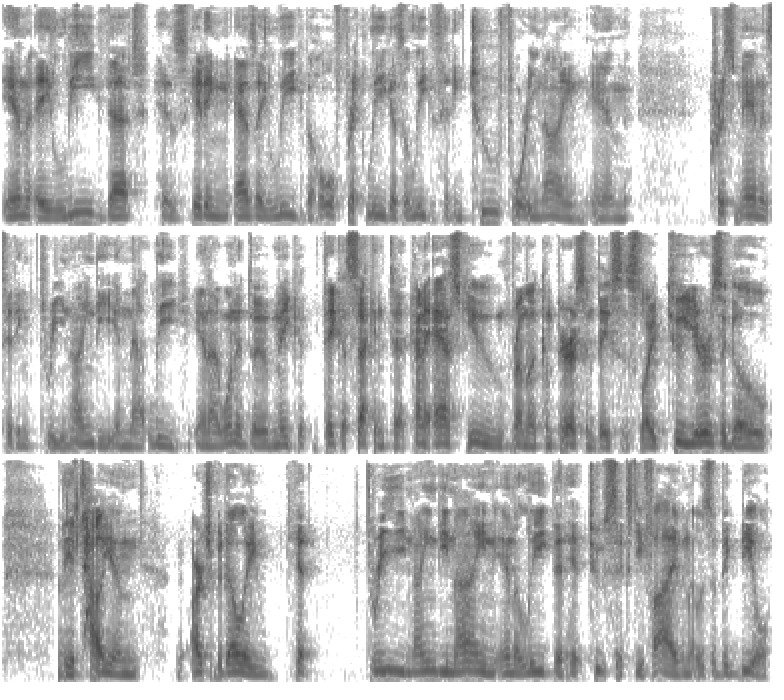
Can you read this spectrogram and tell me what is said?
in a league that is hitting as a league, the whole Frick league as a league is hitting 249 and Chris Mann is hitting 390 in that league, and I wanted to make take a second to kind of ask you from a comparison basis. Like two years ago, the Italian Arcibidelli hit 399 in a league that hit 265, and that was a big deal.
